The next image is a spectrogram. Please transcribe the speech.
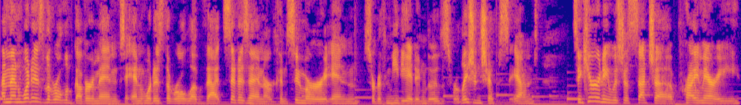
And then what is the role of government and what is the role of that citizen or consumer in sort of mediating those relationships? And security was just such a primary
